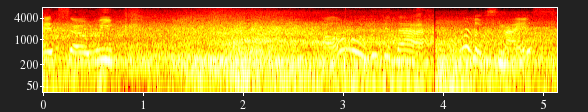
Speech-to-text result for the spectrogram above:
it's a week. Oh, look at that. That looks nice.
